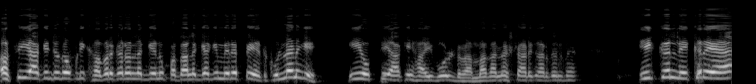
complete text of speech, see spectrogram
ਅਸੀਂ ਆ ਕੇ ਜਦੋਂ ਆਪਣੀ ਖਬਰ ਕਰਨ ਲੱਗੇ ਨੂੰ ਪਤਾ ਲੱਗਿਆ ਕਿ ਮੇਰੇ ਭੇਤ ਖੁੱਲਣਗੇ, ਇਹ ਉੱਥੇ ਆ ਕੇ ਹਾਈ ਵੋਲ ਡਰਾਮਾ ਕਰਨਾ ਸਟਾਰਟ ਕਰ ਦਿੰਦਾ ਇੱਕ ਲਿਖ ਰਿਹਾ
